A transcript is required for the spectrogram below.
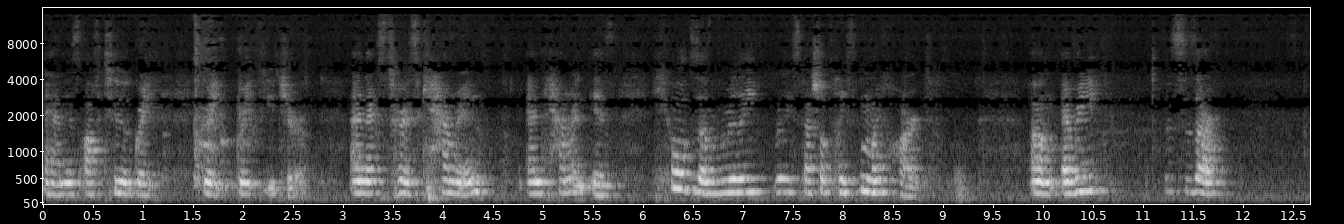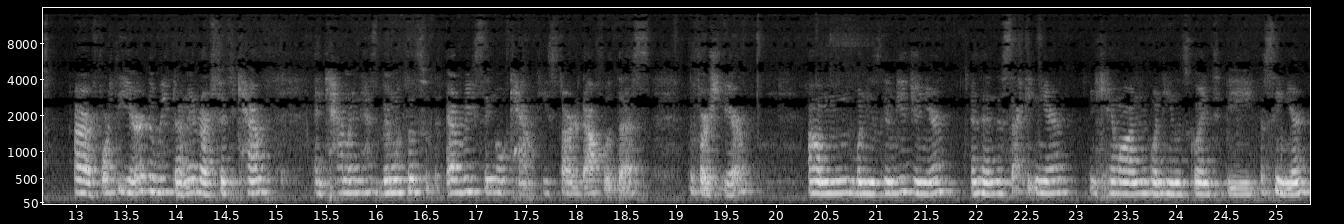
and is off to a great, great, great future. And next to her is Cameron, and Cameron is he holds a really, really special place in my heart. Um, every this is our our fourth year that we've done it, our fifth camp, and Cameron has been with us with every single camp. He started off with us the first year um, when he was going to be a junior, and then the second year he came on when he was going to be a senior,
